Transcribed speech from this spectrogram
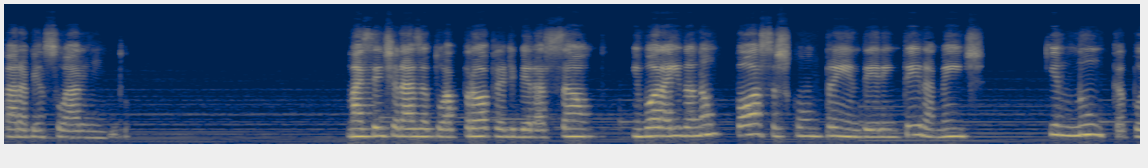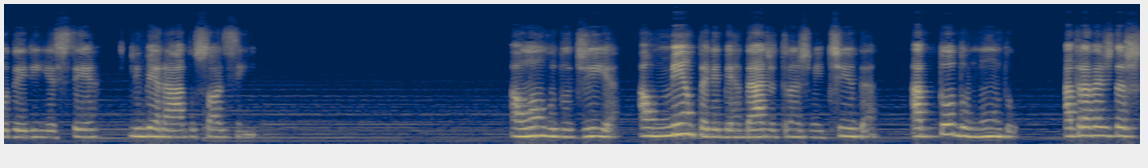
para abençoar o mundo mas sentirás a tua própria liberação, embora ainda não possas compreender inteiramente que nunca poderias ser liberado sozinho. Ao longo do dia, aumenta a liberdade transmitida a todo mundo através das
